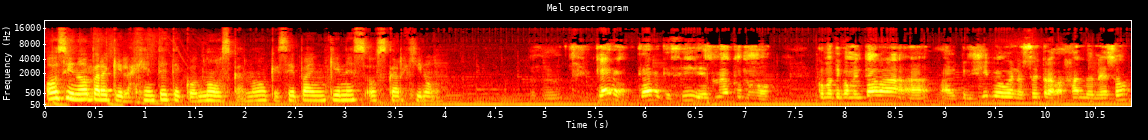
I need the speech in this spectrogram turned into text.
o si no, para que la gente te conozca, ¿no? Que sepan quién es Oscar Girón. Claro, claro que sí, es más como, como te comentaba al principio, bueno, estoy trabajando en eso.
